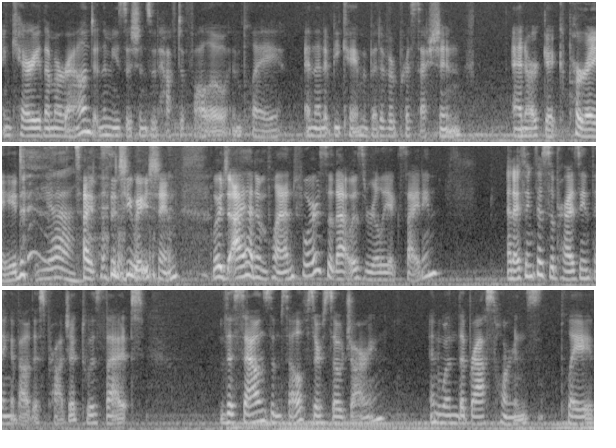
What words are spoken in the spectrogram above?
and carry them around, and the musicians would have to follow and play. And then it became a bit of a procession, anarchic parade yeah. type situation, which I hadn't planned for. So that was really exciting. And I think the surprising thing about this project was that the sounds themselves are so jarring and when the brass horns play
